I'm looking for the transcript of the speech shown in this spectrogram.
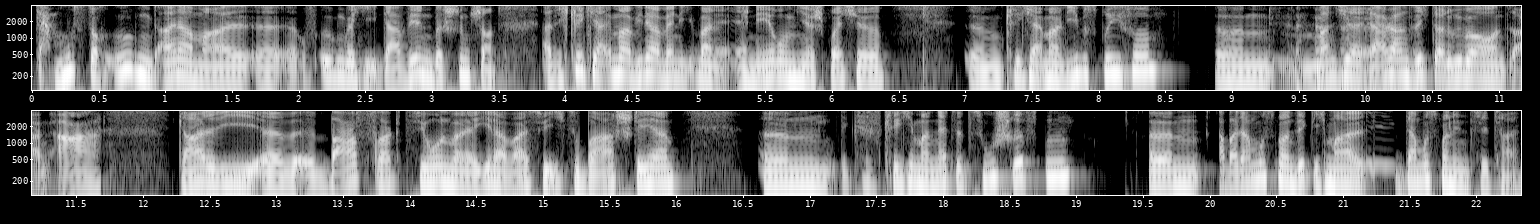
da muss doch irgendeiner mal äh, auf irgendwelche, da werden bestimmt schon. Also ich kriege ja immer wieder, wenn ich über Ernährung hier spreche, ähm, kriege ich ja immer Liebesbriefe. Ähm, manche ärgern sich darüber und sagen, ah, gerade die äh, BAF-Fraktion, weil ja jeder weiß, wie ich zu BAF stehe, ähm, kriege ich immer nette Zuschriften. Ähm, aber da muss man wirklich mal, da muss man ins Detail.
